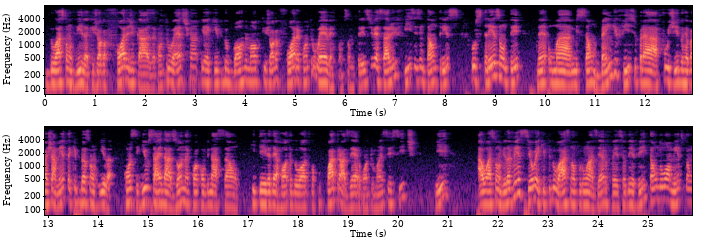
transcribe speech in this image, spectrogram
do Aston Villa, que joga fora de casa contra o West Ham, e a equipe do Bournemouth, que joga fora contra o Everton. São três adversários difíceis, então três, os três vão ter né, uma missão bem difícil para fugir do rebaixamento. A equipe do Aston Villa conseguiu sair da zona com a combinação que teve a derrota do Watford por 4 a 0 contra o Manchester City. E o Aston Villa venceu a equipe do Arsenal por 1 a 0 fez seu dever. Então, no momento, estão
